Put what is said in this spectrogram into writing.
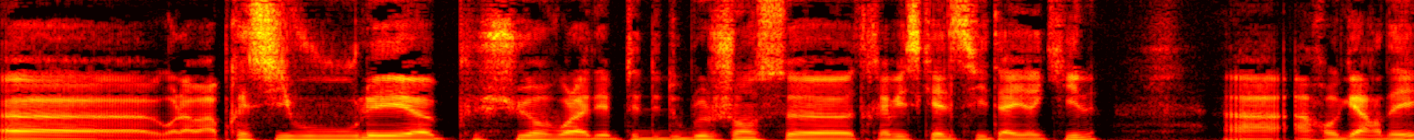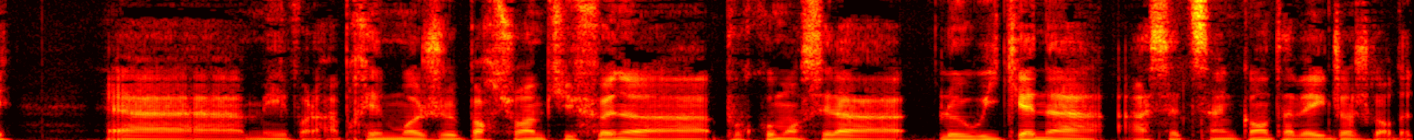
Euh, voilà, après si vous voulez euh, plus sûr, voilà, peut-être des doubles chances euh, Travis Kelsey, Tyreek Hill à, regarder. Mais voilà, après moi je pars sur un petit fun pour commencer la, le week-end à, à 7,50 avec Josh Gordon.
